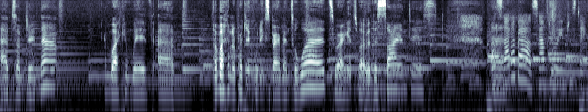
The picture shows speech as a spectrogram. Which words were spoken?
Um, so I'm doing that. I'm working with um, I'm working on a project called Experimental Words, where I get to work with a scientist. What's Uh, that about? Sounds really interesting.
